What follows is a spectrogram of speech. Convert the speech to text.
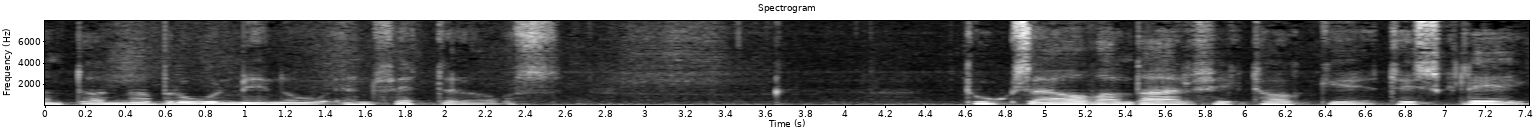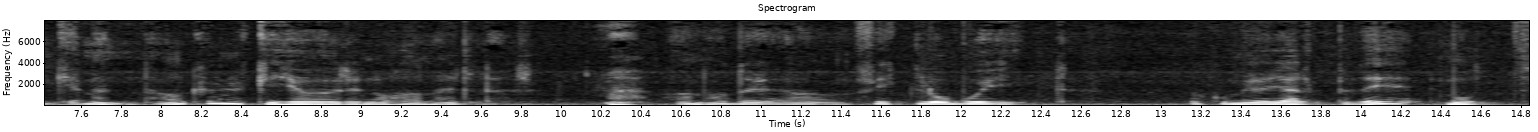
annet broren min og en fetter av oss. Tok seg av han der, fikk tak i tysk lege, men han kunne ikke gjøre noe, han heller. Han, hadde, han fikk loboid. Og hvor mye hjelper det mot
